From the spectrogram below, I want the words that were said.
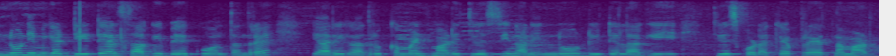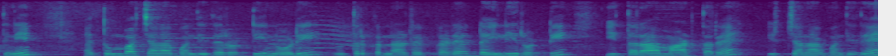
ಇನ್ನೂ ನಿಮಗೆ ಡೀಟೇಲ್ಸ್ ಆಗಿ ಬೇಕು ಅಂತಂದರೆ ಯಾರಿಗಾದರೂ ಕಮೆಂಟ್ ಮಾಡಿ ತಿಳಿಸಿ. ನಾನು ಇನ್ನೂ ಡೀಟೇಲ್ ಆಗಿ ತಿಳಿಸ್ಕೊಡೋಕ್ಕೆ ಪ್ರಯತ್ನ ಮಾಡ್ತೀನಿ. ತುಂಬ ಚೆನ್ನಾಗಿ ಬಂದಿದೆ ರೊಟ್ಟಿ. ನೋಡಿ, ಉತ್ತರ ಕರ್ನಾಟಕ ಕಡೆ ಡೈಲಿ ರೊಟ್ಟಿ ಈ ಥರ ಮಾಡ್ತಾರೆ. ಇಷ್ಟು ಚೆನ್ನಾಗಿ ಬಂದಿದೆ.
